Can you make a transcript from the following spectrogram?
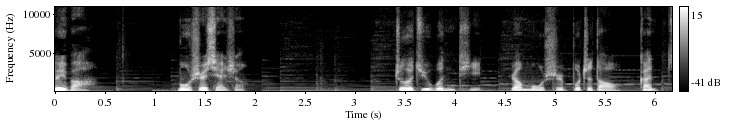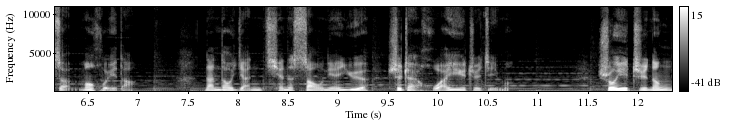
对吧，牧师先生？这句问题让牧师不知道该怎么回答，难道眼前的少年月是在怀疑自己吗？所以只能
